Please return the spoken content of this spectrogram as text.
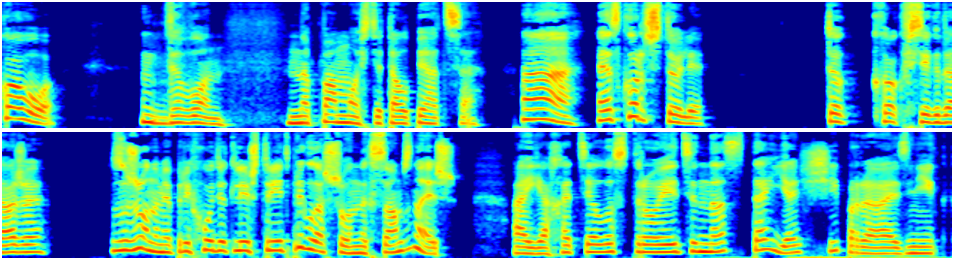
«Кого?» «Да вон, на помосте толпятся». «А, эскорт, что ли?» «Так как всегда же. С женами приходит лишь треть приглашенных, сам знаешь. А я хотела строить настоящий праздник.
